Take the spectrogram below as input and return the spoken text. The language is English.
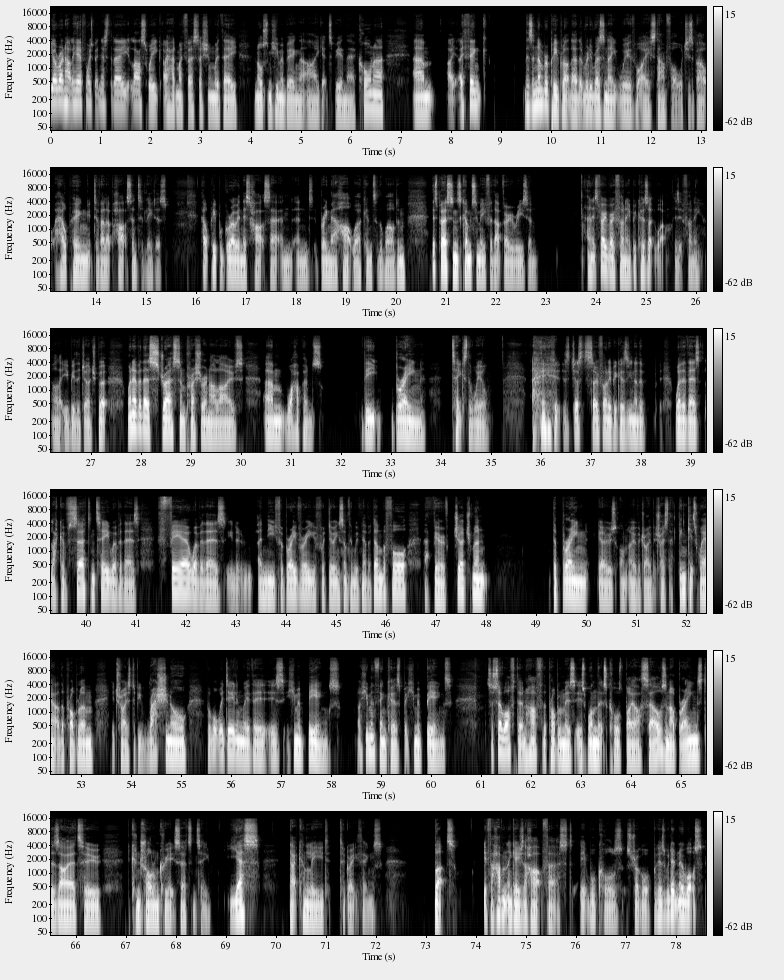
Yo, Ryan Hartley here from Always Better Than Yesterday. Last week, I had my first session with a an awesome human being that I get to be in their corner. Um, I, I think there's a number of people out there that really resonate with what I stand for, which is about helping develop heart-centered leaders, help people grow in this heart set and and bring their heart work into the world. And this person's come to me for that very reason and it's very very funny because uh, well is it funny? I'll let you be the judge. But whenever there's stress and pressure in our lives um, what happens? The brain takes the wheel. It's just so funny because you know the whether there's lack of certainty whether there's fear whether there's you know a need for bravery if we're doing something we've never done before a fear of judgment the brain goes on overdrive. It tries to think its way out of the problem. It tries to be rational. But what we're dealing with is, human beings, not human thinkers, but human beings. So so often, half of the problem is is one that's caused by ourselves and our brain's desire to control and create certainty. Yes, that can lead to great things, but if they haven't engaged the heart first, it will cause struggle because we don't know what's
